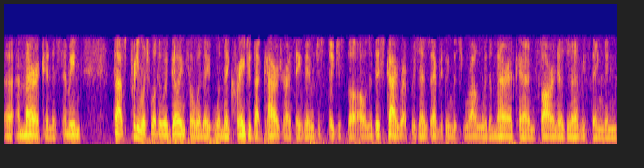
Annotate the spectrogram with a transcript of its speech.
uh, Americanist. I mean, that's pretty much what they were going for when they when they created that character. I think they were just they just thought, oh, this guy represents everything that's wrong with America and foreigners and everything, and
